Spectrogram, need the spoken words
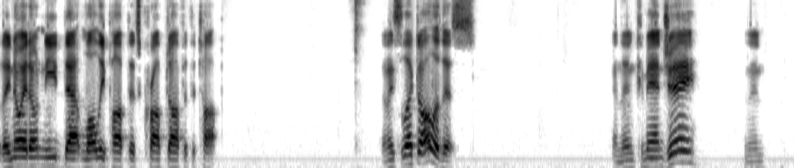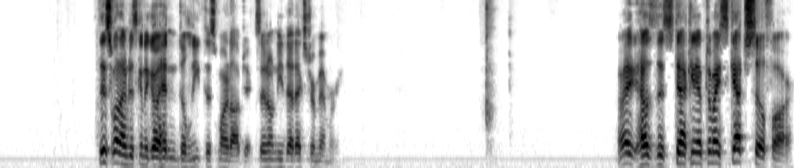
But I know I don't need that lollipop that's cropped off at the top. Then I select all of this. And then Command J, and then this one I'm just going to go ahead and delete the smart objects. I don't need that extra memory. All right, how's this stacking up to my sketch so far?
